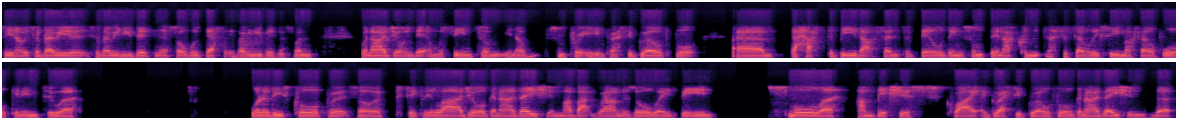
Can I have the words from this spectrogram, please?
so you know it's a very it's a very new business or was definitely a very new business when when I joined it and we're seeing some you know some pretty impressive growth but um, there has to be that sense of building something. I couldn't necessarily see myself walking into a one of these corporates or a particularly large organization. My background has always been smaller, ambitious, quite aggressive growth organizations that,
